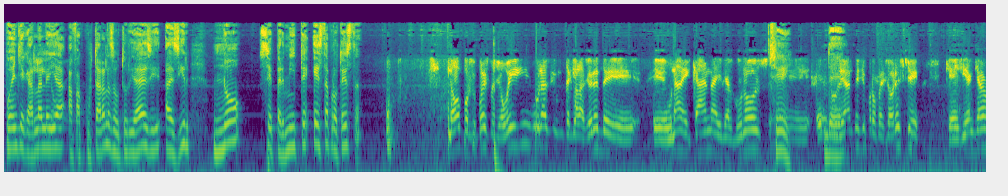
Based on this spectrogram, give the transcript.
Pueden llegar la ley a, a facultar a las autoridades a decir, no se permite esta protesta. No, por supuesto. Yo vi unas declaraciones de eh, una decana y de algunos Sí, eh, estudiantes y profesores que, que decían que era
